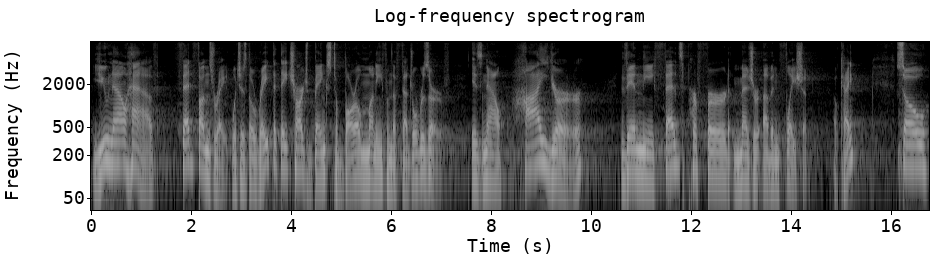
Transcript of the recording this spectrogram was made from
you now have Fed funds rate, which is the rate that they charge banks to borrow money from the Federal Reserve, is now higher than the Fed's preferred measure of inflation. Okay? So,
